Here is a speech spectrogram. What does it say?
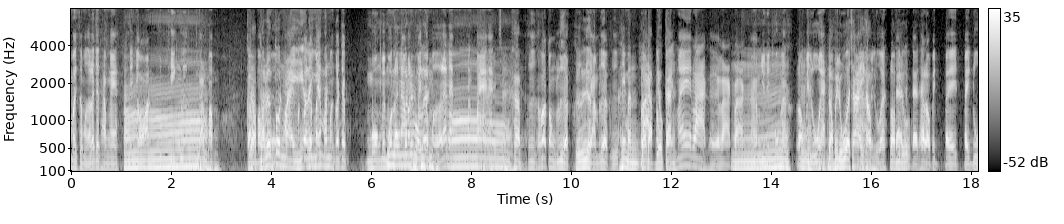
ไม่เสมอแล้วจะทำไงอ๋อจะย้อนขุดทิ้งหรือกลับมากลับมาเริ่มต้นใหม่ก็จอะไรเงี้ยมันมันก็จะงงไปหมดแล้วนะงงกัมันไปหมดไม่เลยเสมอแล้วนะอ๋อทั้งแปลงอะใช่ครับ คือเขาก็ต้องเลือกคือเลืพอก ยายามเลือกคือให้มันระดับเดียวกัน ไม่ลากเออลากลากนะมันอยู่ในถุงนะเราไม่รู้ไงเราไม่รู้ว่าใช่ครับไม่รู้ว่าเราไม่รู้ แต่แต่ถ้าเราไปไปไปดู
